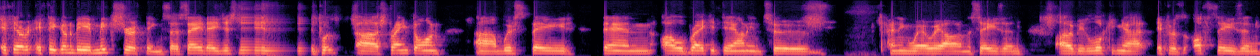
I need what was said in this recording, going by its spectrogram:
if they're if they're going to be a mixture of things, so say they just need to put uh, strength on um, with speed, then I will break it down into depending where we are in the season. I would be looking at if it was off season.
